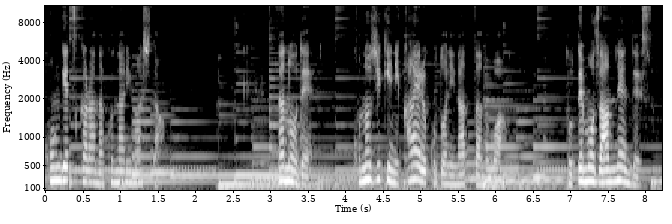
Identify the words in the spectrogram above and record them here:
今月からなくなりました。なのでこの時期に帰ることになったのはとても残念です。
